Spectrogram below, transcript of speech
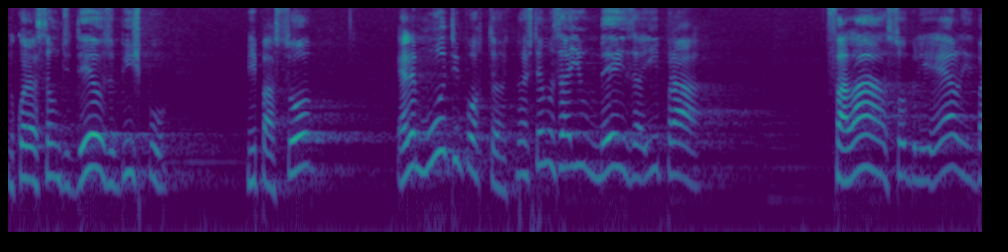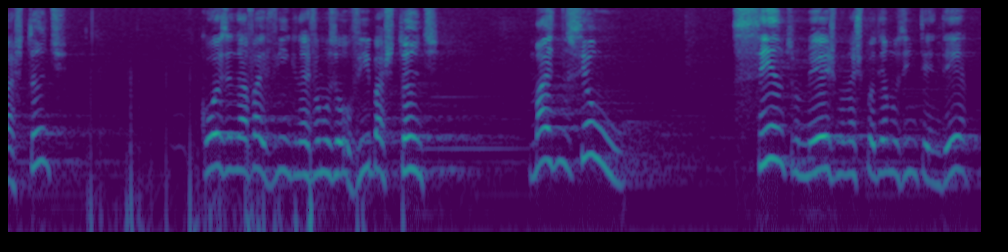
no coração de Deus, o bispo me passou, ela é muito importante. Nós temos aí um mês aí para falar sobre ela e bastante coisa ainda vai vir, que nós vamos ouvir bastante. Mas no seu centro mesmo nós podemos entender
